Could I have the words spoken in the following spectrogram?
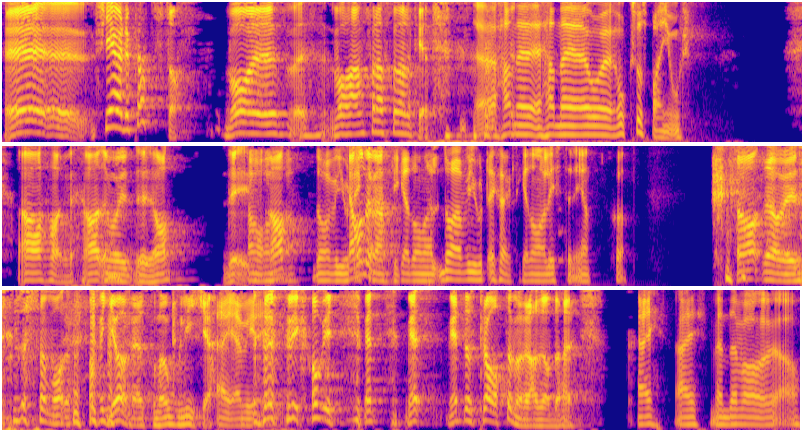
Eh, fjärde plats då? Vad, vad har han för nationalitet? Eh, han, är, han är också spanjor. ja, har du. Ja, det var ju... Ja. Det, Ja, ja. Då, har vi gjort Jag exakt likadana, då har vi gjort exakt likadana listor igen. Skönt. Ja, det har vi. Som var, varför gör vi ens de här olika? Nej, jag vet. vi, kom, vi, vi, har- vi, har- vi har inte ens pratat med varandra om det här. Nej, nej, men det var... Ja.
